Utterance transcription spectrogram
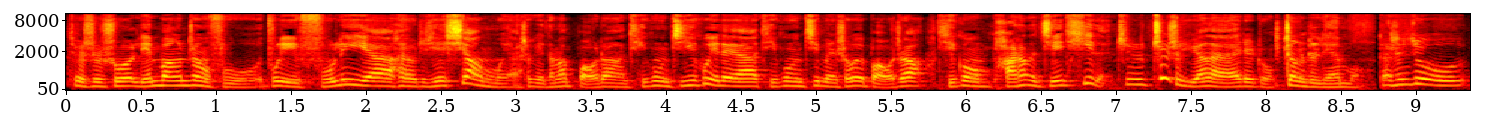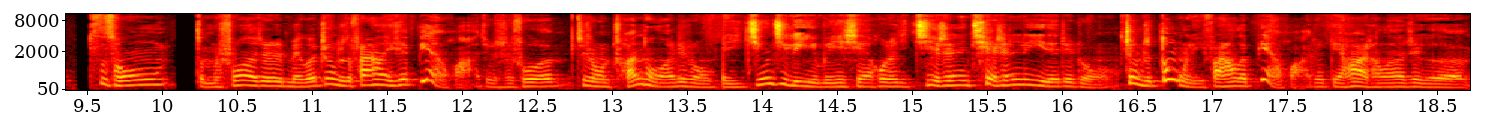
就是说联邦政府福利福利呀，还有这些项目呀，是给他们保障、提供机会的呀，提供基本社会保障，提供爬上的阶梯的。就是这是原来这种政治联盟，但是就自从怎么说呢？就是美国政治发生了一些变化，就是说这种传统的这种以经济利益为先或者以切身切身利益的这种政治动力发生了变化，就变化成了这个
